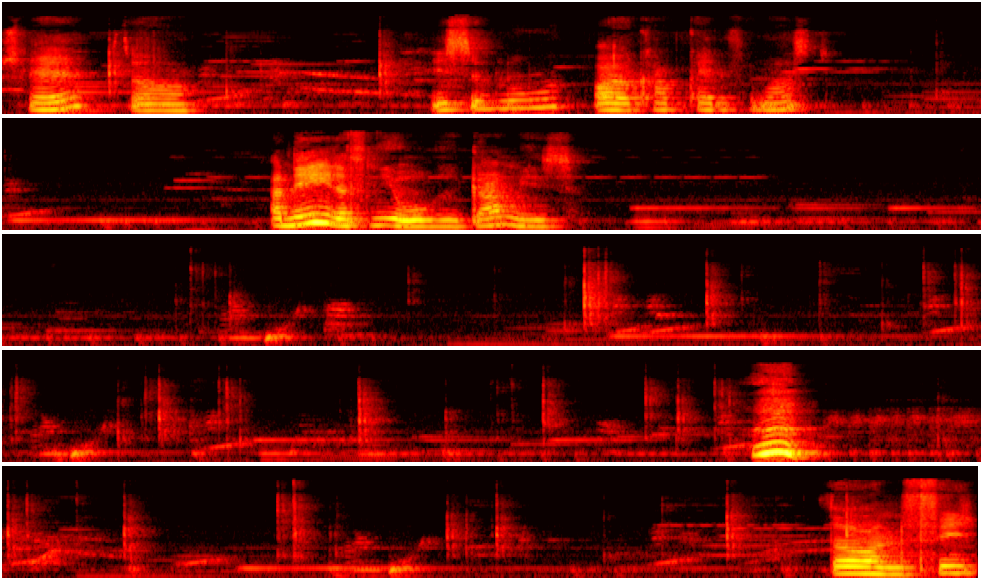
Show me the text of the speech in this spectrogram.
Schnell. So. Nächste Blume. Oh, ich habe keine verpasst. Ah, nee, das sind die Origamis. So, ein Fisch,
